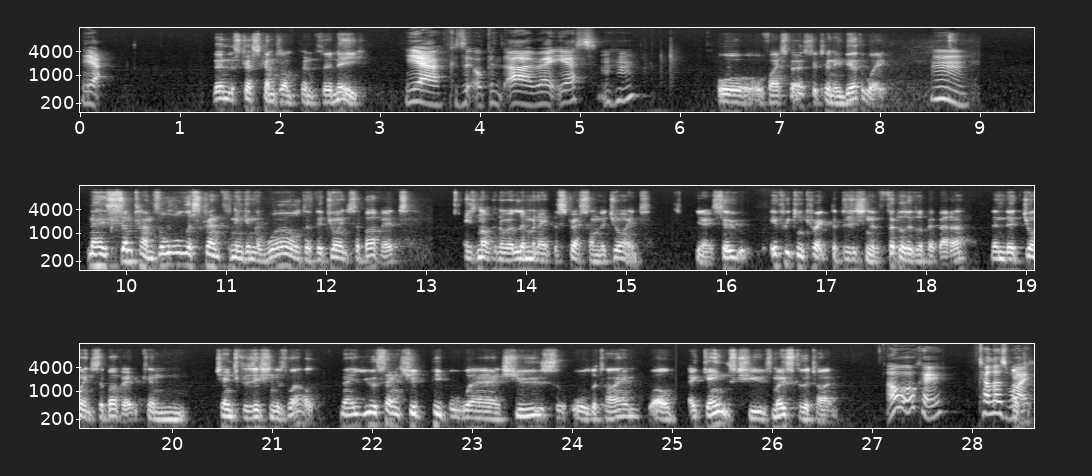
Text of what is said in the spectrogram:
yeah, then the stress comes on into the knee. Yeah, because it opens. Ah, right. Yes. Mm-hmm. Or, or vice versa, turning the other way. Hmm. Now, sometimes all the strengthening in the world of the joints above it is not going to eliminate the stress on the joint. You know, so if we can correct the position of the foot a little bit better, then the joints above it can change position as well. Now, you were saying, should people wear shoes all the time? Well, against shoes most of the time. Oh, okay. Tell us why. Okay.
